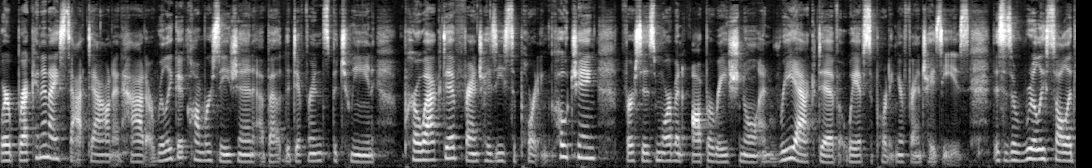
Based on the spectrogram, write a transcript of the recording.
where Brecken and I sat down and had a really good conversation about the difference between proactive franchisee support and coaching versus more of an operational and reactive way of supporting your franchisees. This is a really solid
